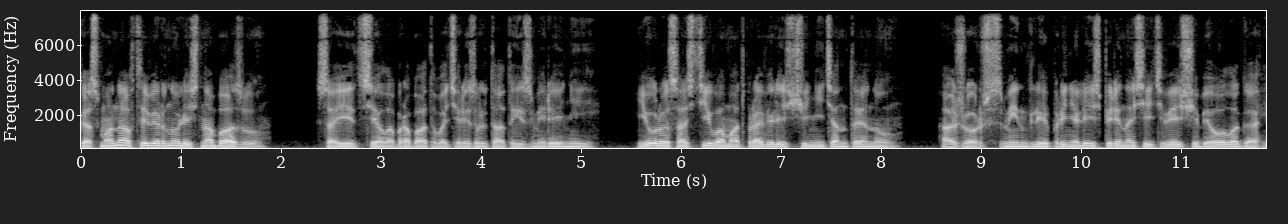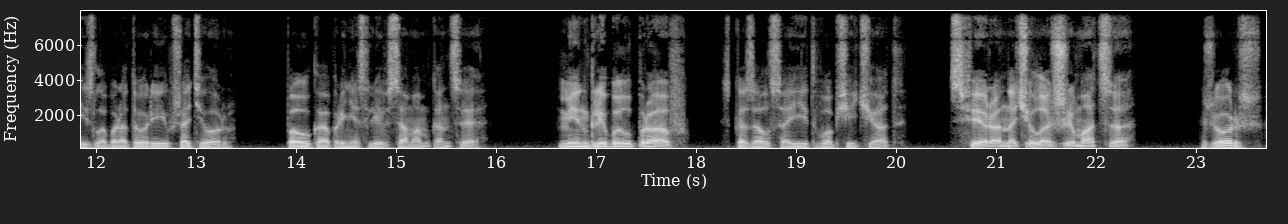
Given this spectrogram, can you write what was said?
Космонавты вернулись на базу. Саид сел обрабатывать результаты измерений, Юра со Стивом отправились чинить антенну, а Жорж с Мингли принялись переносить вещи биолога из лаборатории в шатер. Паука принесли в самом конце. «Мингли был прав», – сказал Саид в общий чат. «Сфера начала сжиматься». Жорж,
